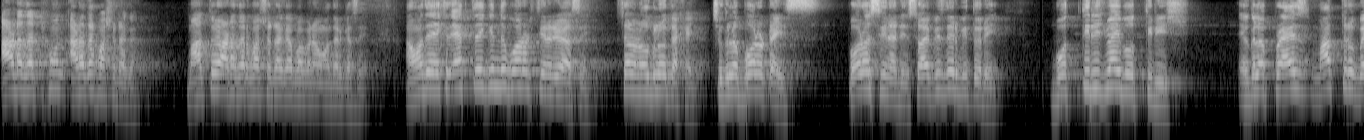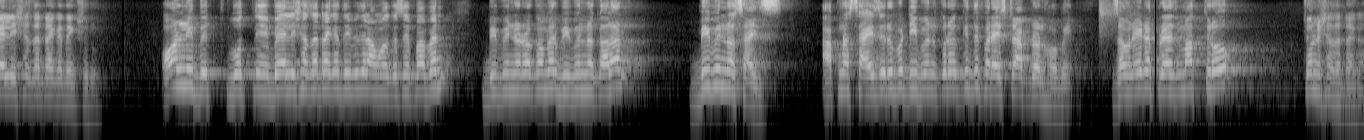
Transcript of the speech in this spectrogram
আট হাজার আট হাজার পাঁচশো টাকা। মাত্র আট হাজার পাঁচশো টাকা পাবেন আমাদের কাছে। আমাদের এর থেকে কিন্তু বড় সিনারি আছে। চলুন ওগুলো দেখাই। সেগুলো বড় টাইস বড় সিনারি ছয় পিসের ভিতরে। বত্রিশ বাই বত্রিশ। এগুলো প্রাইস মাত্র বিয়াল্লিশ হাজার টাকা থেকে শুরু। অনলি বিয়াল্লিশ হাজার টাকা দিয়ে ভিতরে আমাদের কাছে পাবেন বিভিন্ন রকমের, বিভিন্ন কালার বিভিন্ন সাইজ আপনার সাইজের উপর ডিপেন্ড করেও কিন্তু প্রাইসটা আপ ডাউন হবে। যেমন এটা প্রাইস মাত্র চল্লিশ হাজার টাকা।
